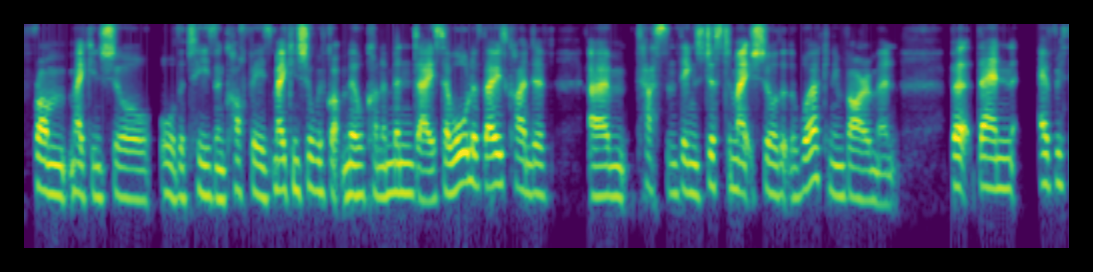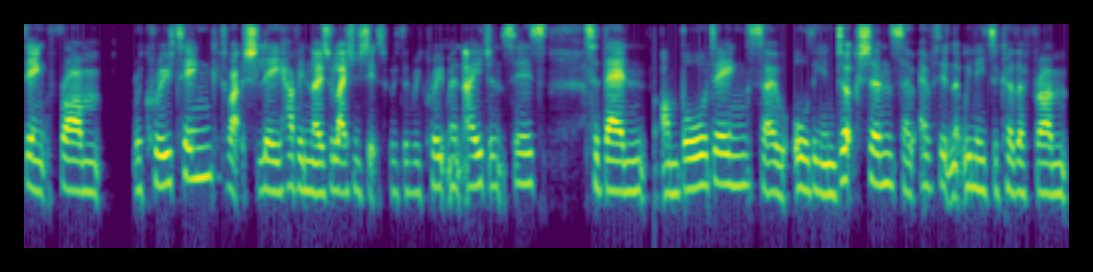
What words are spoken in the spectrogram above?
from making sure all the teas and coffees, making sure we've got milk on a Monday. So all of those kind of um, tasks and things just to make sure that the working environment, but then everything from recruiting to actually having those relationships with the recruitment agencies to then onboarding so all the inductions so everything that we need to cover from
